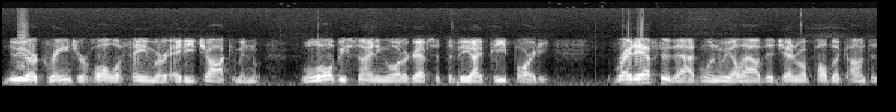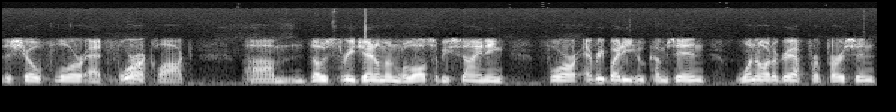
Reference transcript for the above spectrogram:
New York Ranger Hall of Famer Eddie Giacomin will all be signing autographs at the VIP party. Right after that, when we allow the general public onto the show floor at 4 o'clock, um, those three gentlemen will also be signing for everybody who comes in, one autograph per person.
